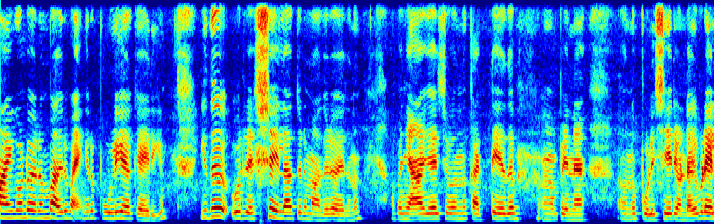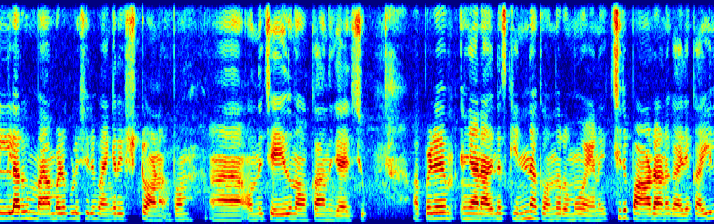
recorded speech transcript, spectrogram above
വാങ്ങിക്കൊണ്ട് വരുമ്പോൾ അതിൽ ഭയങ്കര പുളിയൊക്കെ ആയിരിക്കും. ഇത് ഒരു രക്ഷയില്ലാത്തൊരു മധുരമായിരുന്നു. അപ്പോൾ ഞാൻ വിചാരിച്ചു ഒന്ന് കട്ട് ചെയ്ത് പിന്നെ ഒന്ന് പുളിശ്ശേരി ഉണ്ടാക്കി. ഇവിടെ എല്ലാവർക്കും മാമ്പഴ പുളിശ്ശേരി ഭയങ്കര ഇഷ്ടമാണ്. അപ്പം ഒന്ന് ചെയ്ത് നോക്കാമെന്ന് വിചാരിച്ചു. അപ്പോഴേ ഞാൻ അതിന്റെ സ്കിന്നൊക്കെ ഒന്ന് റിമൂവ് ചെയ്യണം. ഇച്ചിരി പാടാണ് കാര്യം. കയ്യിൽ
